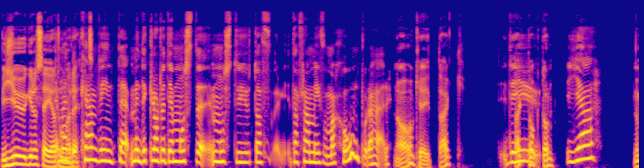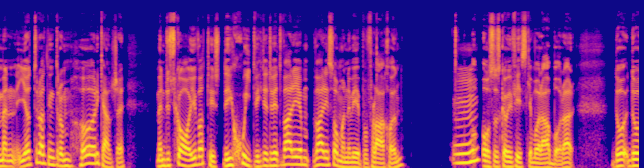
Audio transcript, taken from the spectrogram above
Vi ljuger och säger att hon men har det rätt. kan vi inte. Men det är klart att jag måste, måste ju ta, ta fram information på det här. Ja okej, tack. Det är Tack ju, doktorn. Ja, Nej, Men jag tror att inte de hör kanske. Men du ska ju vara tyst, det är ju skitviktigt. Du vet varje, varje sommar när vi är på Flasjön Mm. och så ska vi fiska våra abborrar. Då, då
